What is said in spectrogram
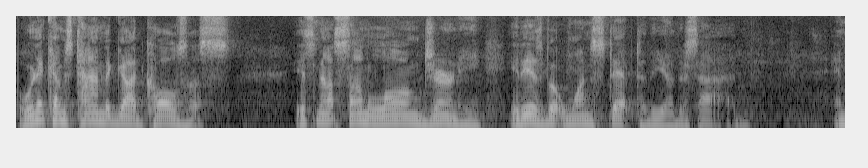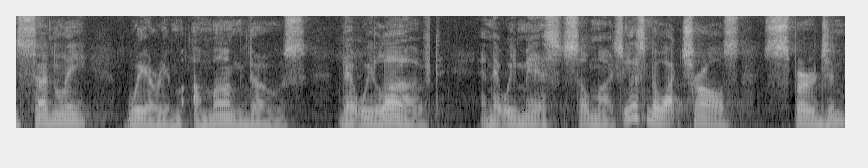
But when it comes time that God calls us, it's not some long journey, it is but one step to the other side. And suddenly we are among those that we loved and that we miss so much. Listen to what Charles Spurgeon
